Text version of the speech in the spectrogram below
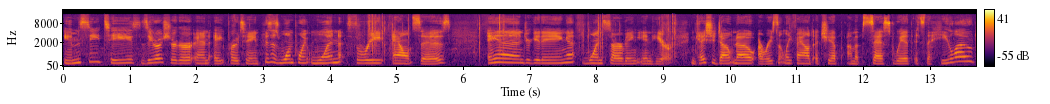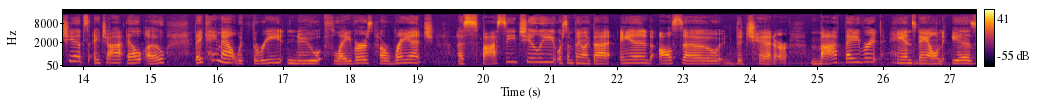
MCTs, zero sugar, and 8 protein. This is 1.13 ounces and you're getting one serving in here. In case you don't know, I recently found a chip I'm obsessed with. It's the Hilo chips, H-I-L-O. They came out with three new flavors, a ranch, a spicy chili or something like that, and also the cheddar. My favorite, hands down, is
